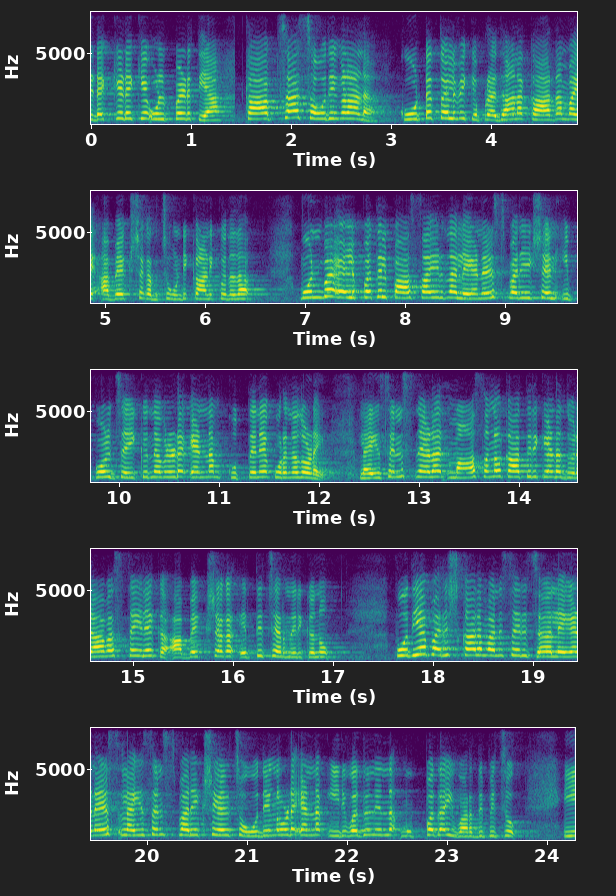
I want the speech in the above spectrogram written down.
ഇടയ്ക്കിടയ്ക്ക് ഉൾപ്പെടുത്തിയ കാപ്സ ചോദ്യങ്ങളാണ് കൂട്ടത്തൊലവിക്ക് പ്രധാന കാരണമായി അപേക്ഷകർ ചൂണ്ടിക്കാണിക്കുന്നത്. മുൻപ് എളുപ്പത്തിൽ പാസ്സായിരുന്ന ലേണേഴ്സ് പരീക്ഷയിൽ ഇപ്പോൾ ജയിക്കുന്നവരുടെ എണ്ണം കുത്തനെ കുറഞ്ഞതോടെ ലൈസൻസ് നേടാൻ മാസങ്ങൾ കാത്തിരിക്കേണ്ട ദുരാവസ്ഥയിലേക്ക് അപേക്ഷകർ എത്തിച്ചേർന്നിരിക്കുന്നു. പുതിയ പരിഷ്കാരം അനുസരിച്ച് ലേണേഴ്സ് ലൈസൻസ് പരീക്ഷയിൽ ചോദ്യങ്ങളുടെ എണ്ണം ഇരുപതിൽ നിന്ന് മുപ്പതായി വർദ്ധിപ്പിച്ചു. ഈ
